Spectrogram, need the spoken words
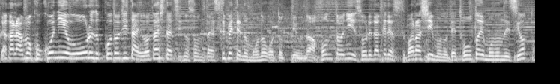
だからもうここにおること自体私たちの存在全ての物事っていうのは本当にそれだけで素晴らしいもので尊いものですよと。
